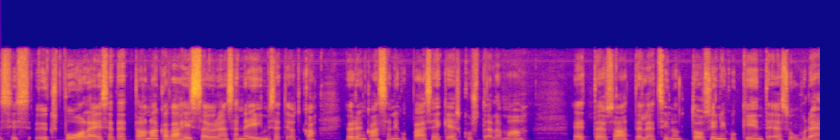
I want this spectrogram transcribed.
siis yksipuoleiset, että on aika vähissä yleensä ne ihmiset, jotka, joiden kanssa niin kuin pääsee keskustelemaan. Että jos ajattelee, että siinä on tosi niin kuin kiinteä suhde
